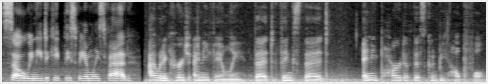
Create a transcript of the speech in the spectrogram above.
So we need to keep these families fed. I would encourage any family that thinks that any part of this could be helpful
